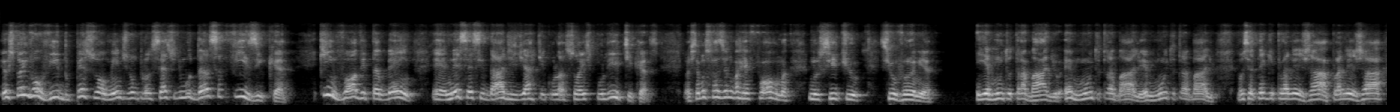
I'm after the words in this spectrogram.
Eu estou envolvido pessoalmente num processo de mudança física que envolve também é, de articulações políticas. Nós estamos fazendo uma reforma no sítio Silvânia. E é muito trabalho, é muito trabalho, é muito trabalho. Você tem que planejar, planejar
